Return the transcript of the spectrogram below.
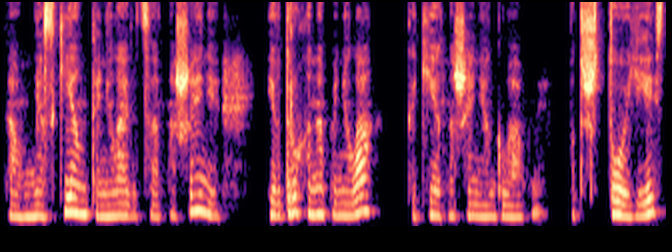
Там мне с кем-то не ладятся отношения. И вдруг она поняла, какие отношения главные. Вот что есть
